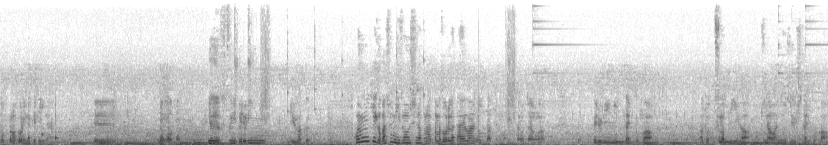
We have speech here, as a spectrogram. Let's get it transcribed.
とっくの通り抜けていない。へえなんかあったの？いやいや普通にベルリンに留学。コミュニティが場所に依存しなくなった。まず俺が台湾に行ったっていうのもある。太郎ちゃんがベルリンに行ったりとかあとツノピーが沖縄に移住したりとか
